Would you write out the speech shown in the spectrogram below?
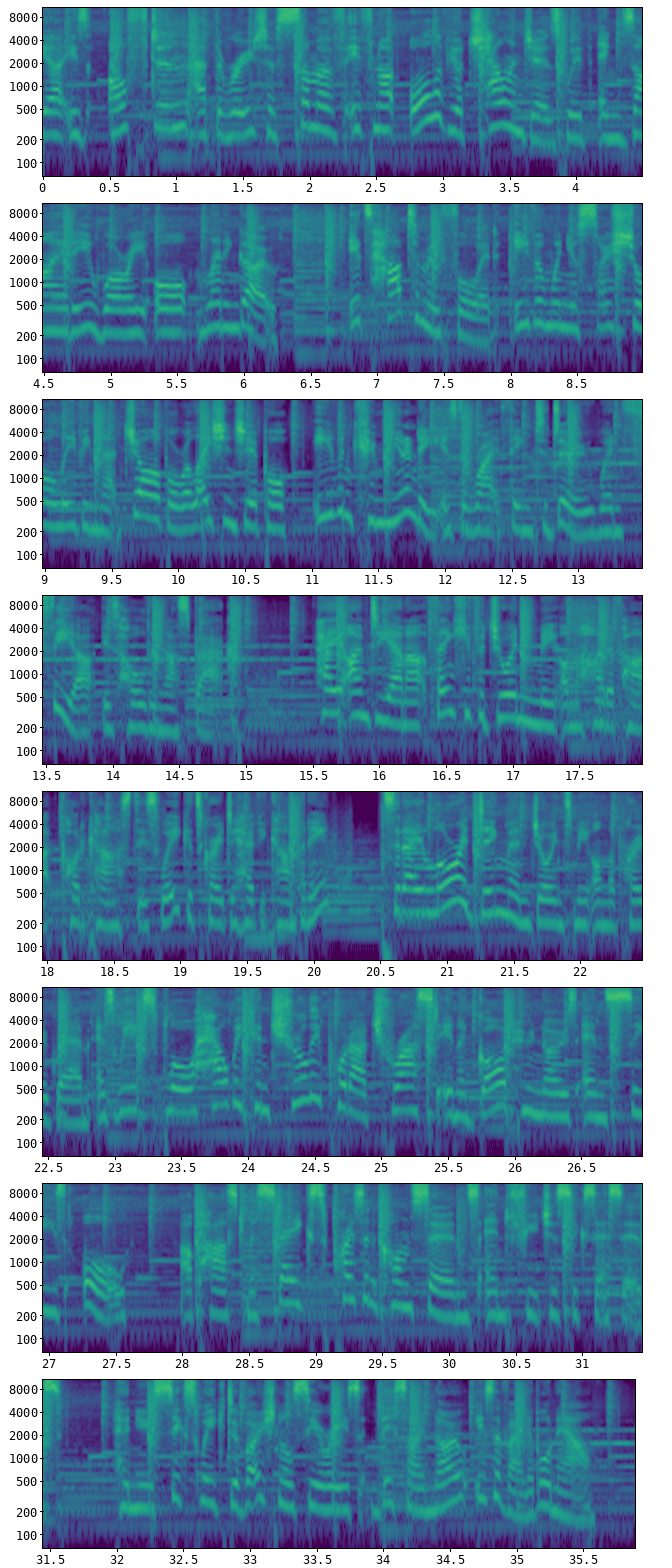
fear is often at the root of some of, if not all of your challenges with anxiety, worry, or letting go? It's hard to move forward, even when you're so sure leaving that job or relationship or even community is the right thing to do when fear is holding us back. Hey, I'm Deanna. Thank you for joining me on the Height of Heart podcast this week. It's great to have your company. Today, Laura Dingman joins me on the program as we explore how we can truly put our trust in a God who knows and sees all our past mistakes, present concerns, and future successes. Her new six week devotional series, This I Know, is available now.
